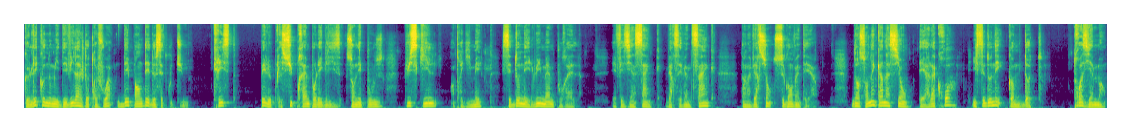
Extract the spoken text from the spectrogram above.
que l'économie des villages d'autrefois dépendait de cette coutume. Christ paie le prix suprême pour l'Église, son épouse, puisqu'il, entre guillemets, s'est donné lui-même pour elle. Éphésiens 5, verset 25, dans la version second 21. Dans son incarnation et à la croix, il s'est donné comme dot. Troisièmement,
